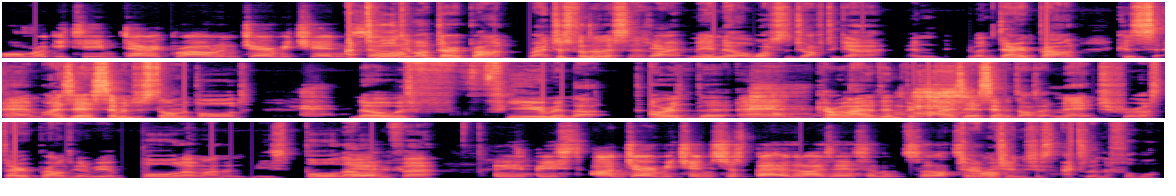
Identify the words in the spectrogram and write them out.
all rookie team, Derrick Brown and Jeremy Chinn. I so, told you about Derrick Brown, right? Just for the listeners, Yeah. right? Me and Noah watched the draft together, and when Derrick Brown, because um, Isaiah Simmons was still on the board, Noah was fuming that our the um, Carolina didn't pick Isaiah Simmons. I was like, mate, for us, Derrick Brown's gonna be a baller, man, and he's balled out. Yeah. To be fair, and he's a beast. And Jeremy Chinn's just better than Isaiah Simmons, so that's Jeremy. Chinn's just excellent at football.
